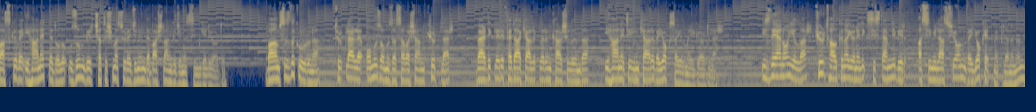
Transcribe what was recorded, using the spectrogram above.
baskı ve ihanetle dolu uzun bir çatışma sürecinin de başlangıcını simgeliyordu. Bağımsızlık uğruna Türklerle omuz omuza savaşan Kürtler, verdikleri fedakarlıkların karşılığında ihaneti, inkarı ve yok sayılmayı gördüler. İzleyen 10 yıllar, Kürt halkına yönelik sistemli bir asimilasyon ve yok etme planının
